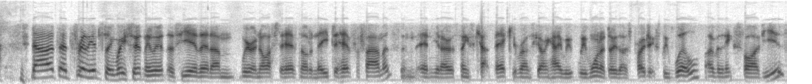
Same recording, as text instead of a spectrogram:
no, it's really interesting. We certainly learnt this year that um, we're a nice to have, not a need to have for farmers. And, and you know, if things cut back, everyone's going, hey, we, we want to do those projects. We will over the next five years.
